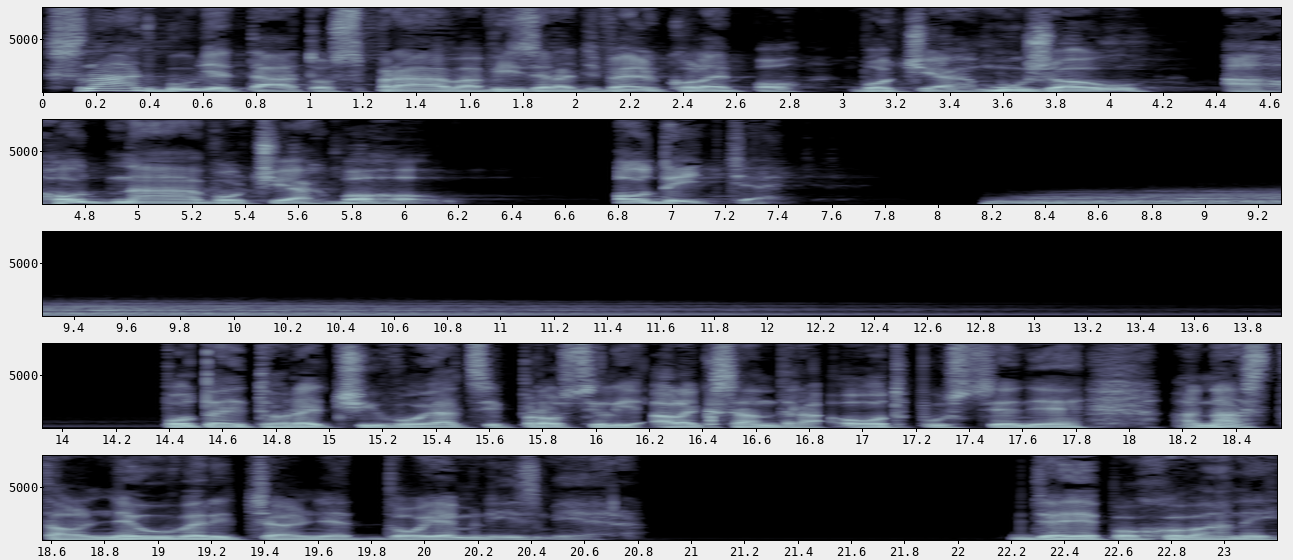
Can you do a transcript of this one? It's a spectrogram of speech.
Snáď bude táto správa vyzerať veľkolepo v očiach mužov a hodná v očiach bohov. Odíďte. Po tejto reči vojaci prosili Alexandra o odpustenie a nastal neuveriteľne dojemný zmier. Kde je pochovaný?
